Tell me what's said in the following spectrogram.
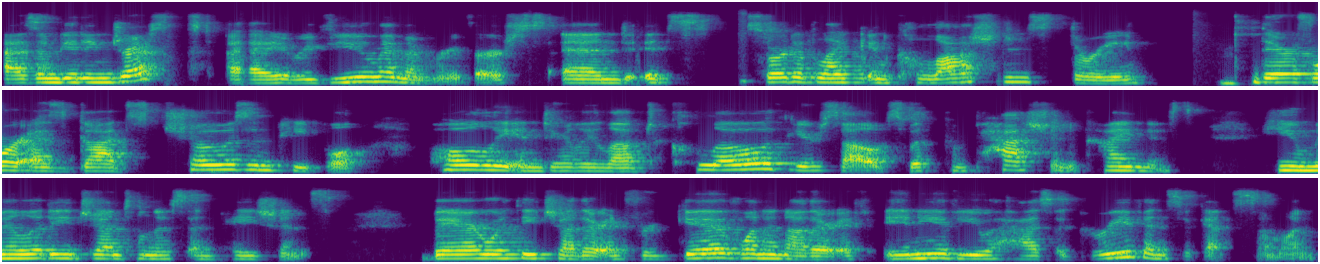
as I'm getting dressed, I review my memory verse. And it's sort of like in Colossians 3 mm-hmm. Therefore, as God's chosen people, holy and dearly loved, clothe yourselves with compassion, kindness, humility, gentleness, and patience. Bear with each other and forgive one another if any of you has a grievance against someone.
